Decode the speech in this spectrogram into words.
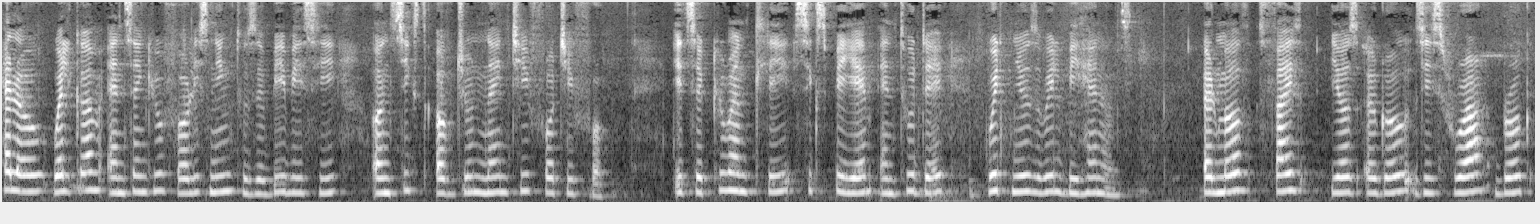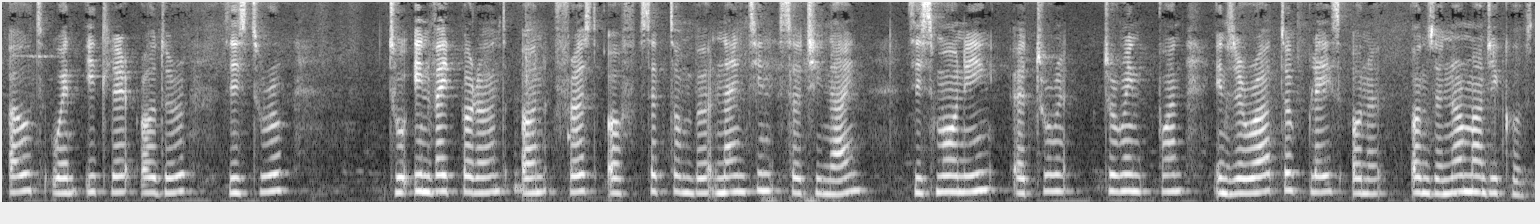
Hello, welcome, and thank you for listening to the BBC on 6th of June 1944. It's currently 6 pm, and today great news will be announced. Almost five years ago, this war broke out when Hitler ordered his troops to invade Poland on 1st of September 1939. This morning, a turning point in the war took place on, a, on the Normandy coast.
